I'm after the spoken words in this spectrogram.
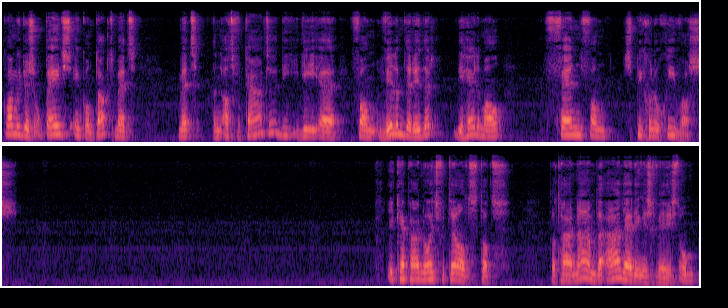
kwam ik dus opeens in contact met, met een advocaat die, die, uh, van Willem de Ridder, die helemaal fan van psychologie was. Ik heb haar nooit verteld dat dat haar naam de aanleiding is geweest om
